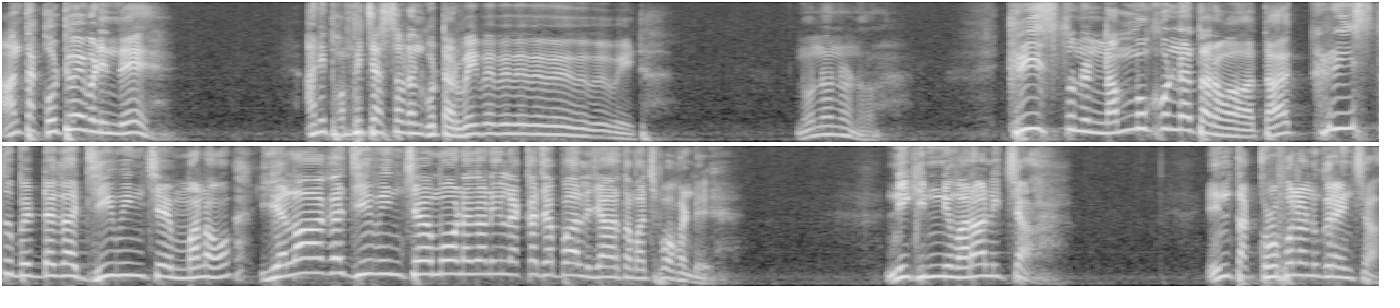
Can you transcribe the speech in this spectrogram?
అంత కొట్టివేయబడిందే. అని పంపించేస్తాడు అనుకుంటారు. Wait wait wait wait. No no no no. క్రీస్తును నమ్ముకున్న తర్వాత క్రీస్తు బిడ్డగా జీవించే మనం ఎలాగ జీవించామో అనే దానికి లెక్క చెప్పాలి. జాగ్రత్త మర్చిపోకండి. నీకు ఇన్ని వరాలు ఇచ్చా. ఇంత కృపను అనుగ్రహించా.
